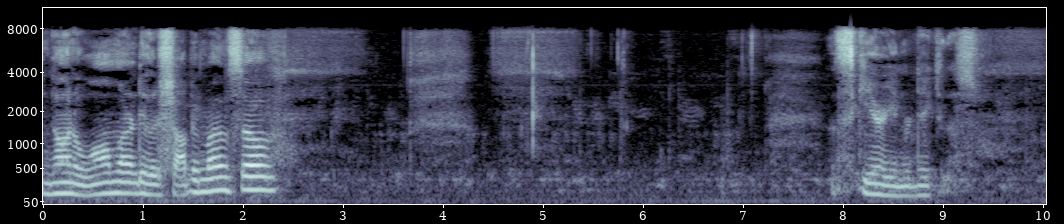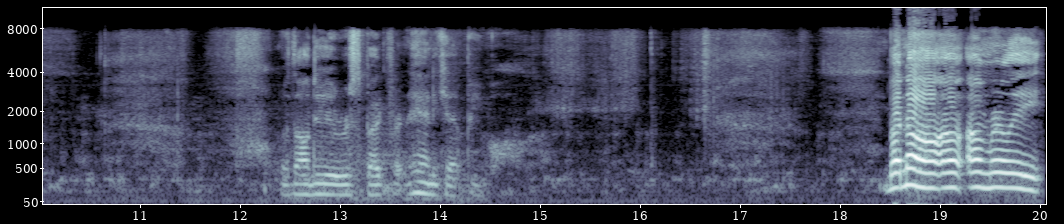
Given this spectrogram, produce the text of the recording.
And go into Walmart and do their shopping by themselves. That's scary and ridiculous. With all due respect for handicapped people. But no, I, I'm really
